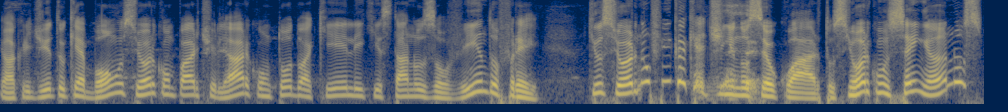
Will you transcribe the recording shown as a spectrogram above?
eu acredito que é bom o senhor compartilhar com todo aquele que está nos ouvindo, Frei, que o senhor não fica quietinho no seu quarto. O senhor, com 100 anos,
